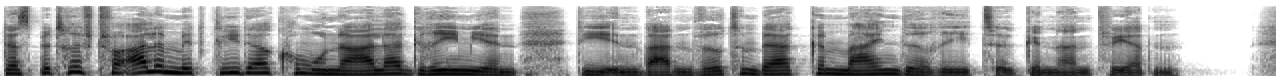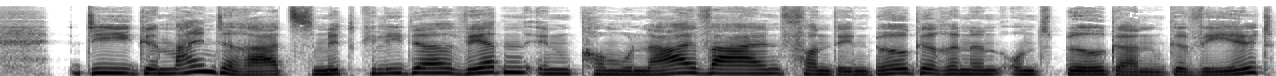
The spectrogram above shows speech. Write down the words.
Das betrifft vor allem Mitglieder kommunaler Gremien, die in Baden-Württemberg Gemeinderäte genannt werden. Die Gemeinderatsmitglieder werden in Kommunalwahlen von den Bürgerinnen und Bürgern gewählt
